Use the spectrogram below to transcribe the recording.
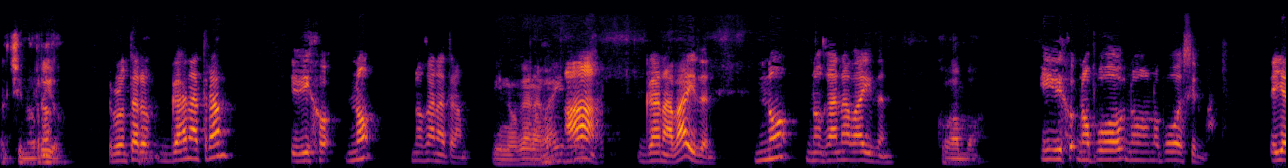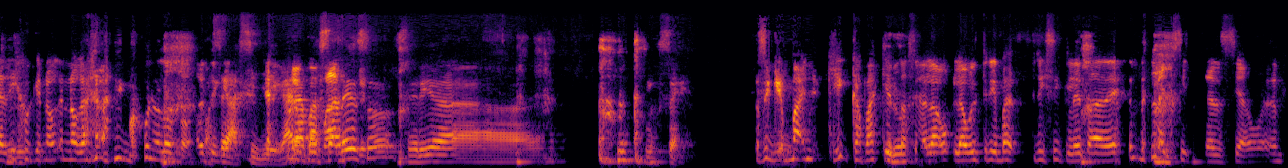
el Chino No. Río. Le preguntaron, ¿gana Trump? Y dijo, no, no gana Trump. Y no gana Ah. Biden. Ah, gana Biden. No, no gana Biden. ¿Cómo? Y dijo, no puedo, no, no puedo decir más. Ella dijo que no, no ganaba ninguno de los dos. O sea, que- si llegara a pasar eso, sería. No sé. Así que capaz que Pero- esta sea la, la última tricicleta de, de la existencia, weón.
